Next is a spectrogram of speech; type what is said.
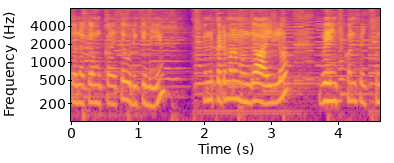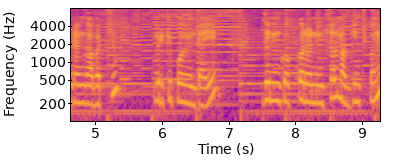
తొనకాయ ముక్కలు అయితే ఉడికినాయి. ఎందుకంటే మనం ముందే ఆయిల్లో వేయించుకొని పెట్టుకుంటాం కాబట్టి ఉడికిపోయి ఉంటాయి. దీన్ని ఇంకొక రెండు నిమిషాలు మగ్గించుకొని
